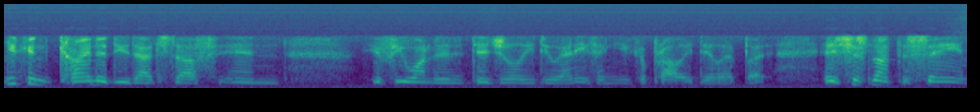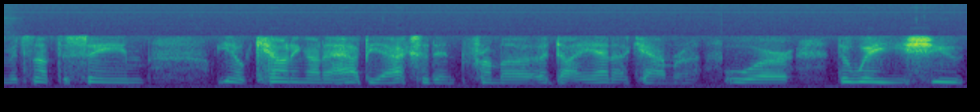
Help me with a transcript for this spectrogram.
you can kind of do that stuff in if you wanted to digitally do anything, you could probably do it, but it's just not the same. It's not the same, you know, counting on a happy accident from a, a Diana camera or the way you shoot,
